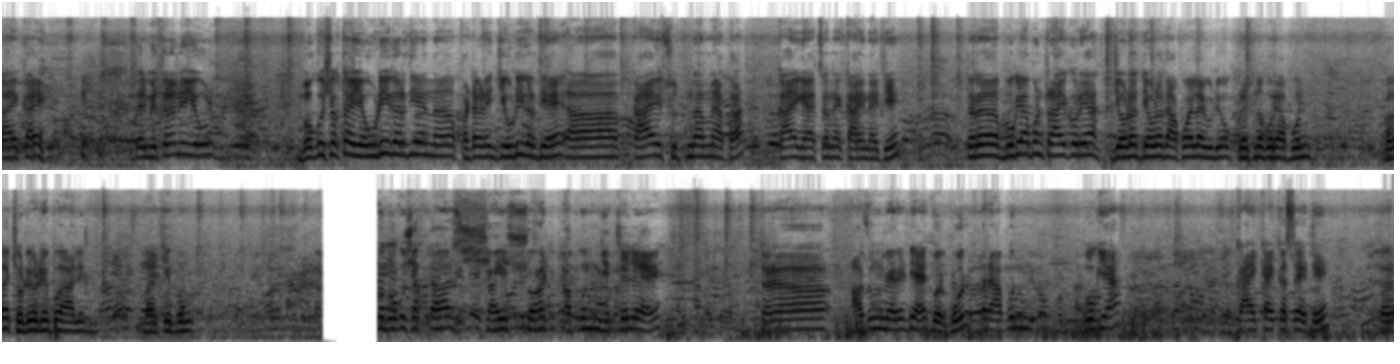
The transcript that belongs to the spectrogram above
काय काय? तर मित्रांनो एवढ बघू शकता एवढी गर्दी आहे ना फटाकड्यांची एवढी गर्दी आहे. काय सुचणार नाही आता काय घ्यायचं नाही काय नाही ते. तर बघूया आपण ट्राय करूया. जेवढं तेवढं दाखवायला व्हिडिओ प्रयत्न करूया आपण. बघा छोटे छोटे पण आले बारके पण. बघू शकता शाही शॉट आपण घेतलेले आहे. तर अजून व्हॅरायटी आहेत भरपूर. तर आपण बघूया काय काय कसं आहे ते. तर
